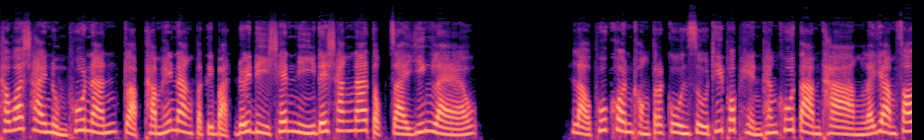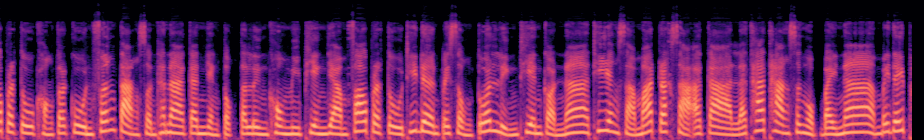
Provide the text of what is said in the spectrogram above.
ทว่าชายหนุ่มผู้นั้นกลับทำให้นางปฏิบัติด้วยดีเช่นนี้ได้ช่างน่าตกใจยิ่งแล้ว เหล่าผู้คนของตระกูลซูที่พบเห็นทั้งคู่ตามทาง และยามเฝ้าประตูของตระกูลเฟิ่งต่างสนทนากันอย่างตกตะลึงคงมีเพียงยามเฝ้าประตูที่เดินไปส่งต้วนหลิงเทียนก่อนหน้าที่ยังสามารถรักษาอาการและท่าทางสงบใบหน้าไม่ได้เผ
